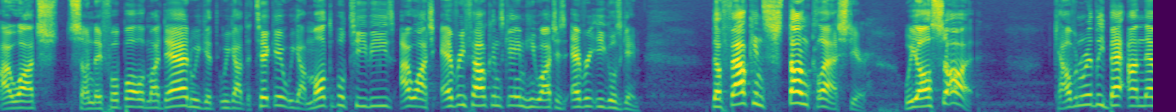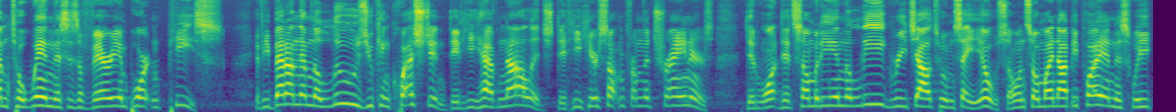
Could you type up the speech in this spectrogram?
I watch Sunday football with my dad. We get we got the ticket. We got multiple TVs. I watch every Falcons game. He watches every Eagles game. The Falcons stunk last year. We all saw it. Calvin Ridley bet on them to win. This is a very important piece. If he bet on them to lose, you can question: Did he have knowledge? Did he hear something from the trainers? Did one? Did somebody in the league reach out to him say, "Yo, so and so might not be playing this week"?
